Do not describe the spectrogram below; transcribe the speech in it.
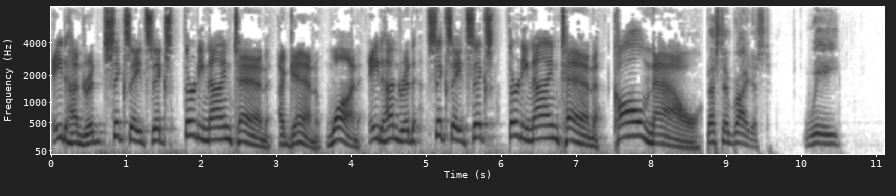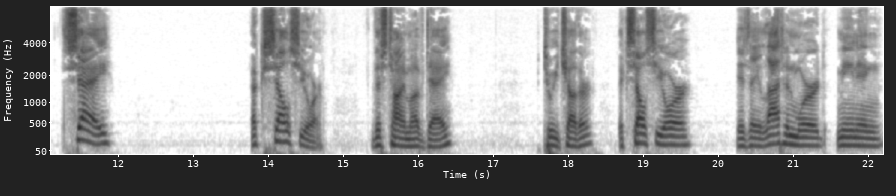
800 686 3910. Again, 1 800 686 3910. Call now. Best and brightest. We say Excelsior this time of day to each other. Excelsior is a Latin word meaning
